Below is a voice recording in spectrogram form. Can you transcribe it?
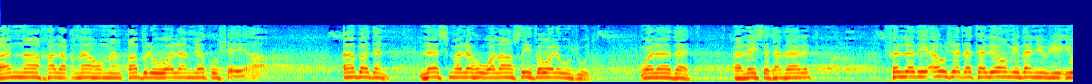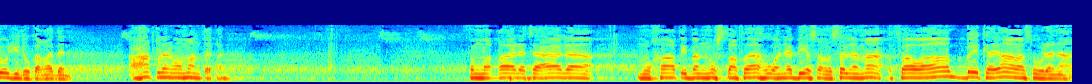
أنا خلقناه من قبل ولم يك شيئا؟ أبدا لا اسم له ولا صفة ولا وجود ولا ذات. أليس كذلك؟ فالذي أوجدك اليوم إذا يوجدك غدا عقلا ومنطقا. ثم قال تعالى مخاطبا مصطفاه ونبي صلى الله عليه وسلم فوربك يا رسولنا.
